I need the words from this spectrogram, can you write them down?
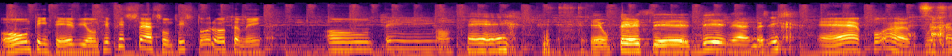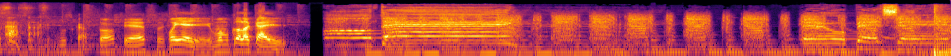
Ontem teve, ontem fez sucesso, ontem estourou também. Ontem. Ontem. Eu percebi, né? Assim. É, porra, música, música top é essa. Põe aí, vamos colocar aí. Ontem. Eu percebi.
